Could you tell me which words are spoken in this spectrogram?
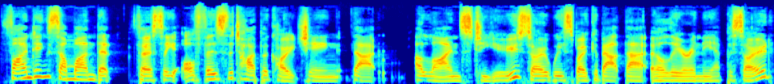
Finding someone that firstly offers the type of coaching that aligns to you. So we spoke about that earlier in the episode.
